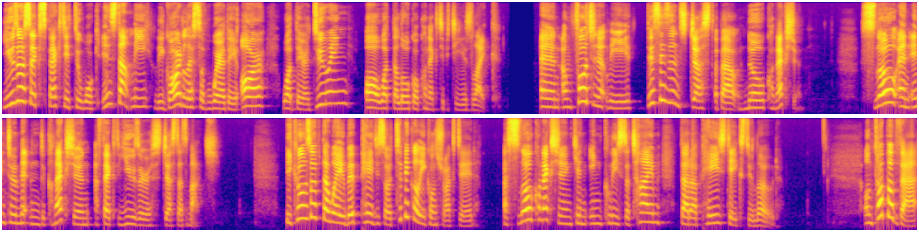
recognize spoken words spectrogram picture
Users expect it to work instantly regardless of where they are, what they are doing, or what the local connectivity is like. And unfortunately, this isn't just about no connection. Slow and intermittent connection affect users just as much. Because of the way web pages are typically constructed, a slow connection can increase the time that a page takes to load. On top of that,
